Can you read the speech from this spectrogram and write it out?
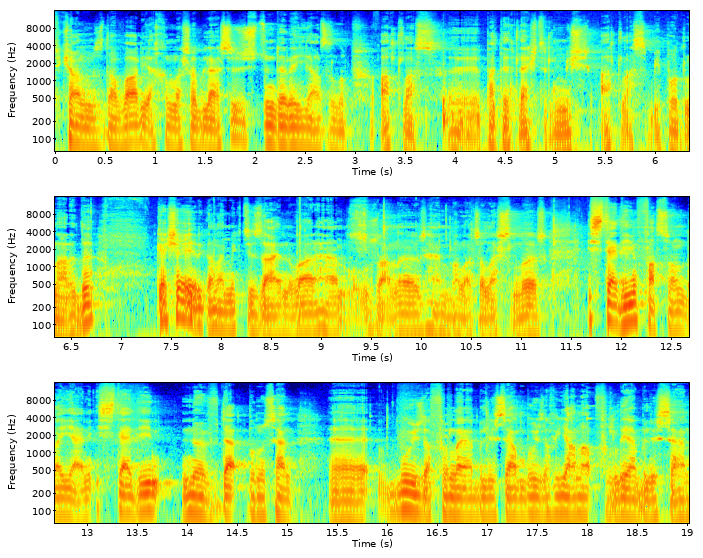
dükanımızda var, yaxınlaşa bilərsiniz. Üstündə də yazılıb Atlas, e, patentləşdirilmiş Atlas bipodlarıdır. Qəşəng ergonomik dizaynı var, həm uzanır, həm balacalaşılır. İstədiyin fasonda, yəni istədiyin növdə bunu sən e, bu üzə fırlaya bilirsən, bu üzə yana fırlaya bilirsən.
